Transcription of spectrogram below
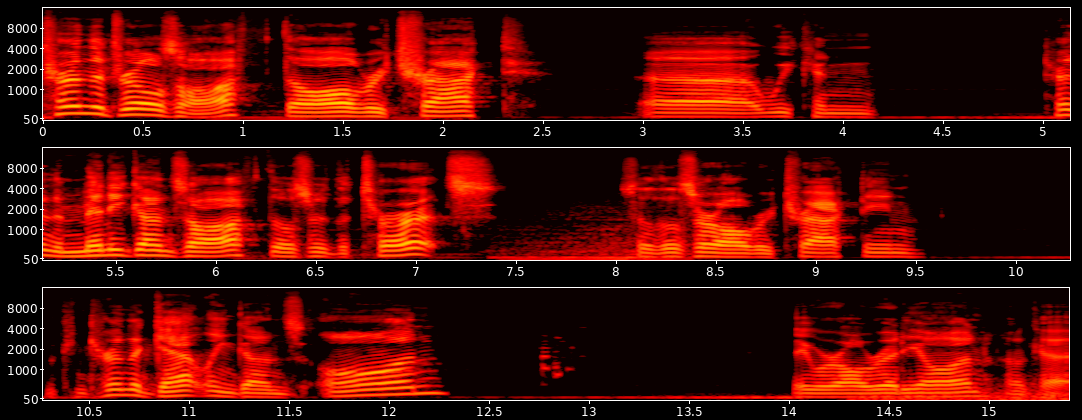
turn the drills off. They'll all retract. Uh, we can turn the miniguns off. Those are the turrets. So those are all retracting. We can turn the Gatling guns on. They were already on? Okay.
